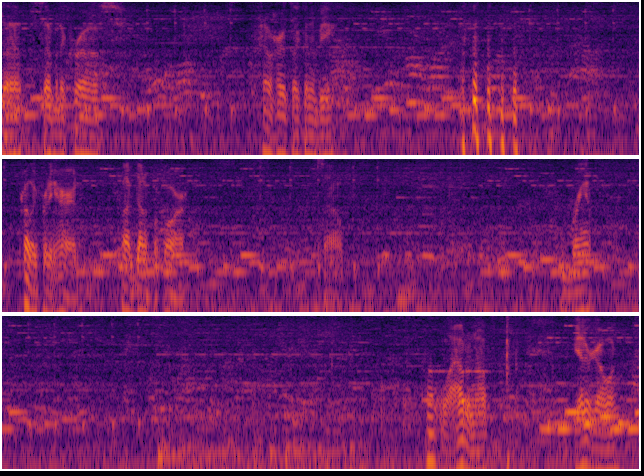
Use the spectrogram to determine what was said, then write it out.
That seven across. How hard's that going to be? Probably pretty hard. Well, I've done it before. So, bring it. It's not loud enough. Let's get her going.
